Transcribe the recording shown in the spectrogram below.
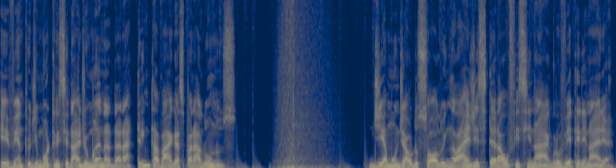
Evento de motricidade humana dará 30 vagas para alunos. Dia Mundial do Solo em Lages terá oficina agroveterinária.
